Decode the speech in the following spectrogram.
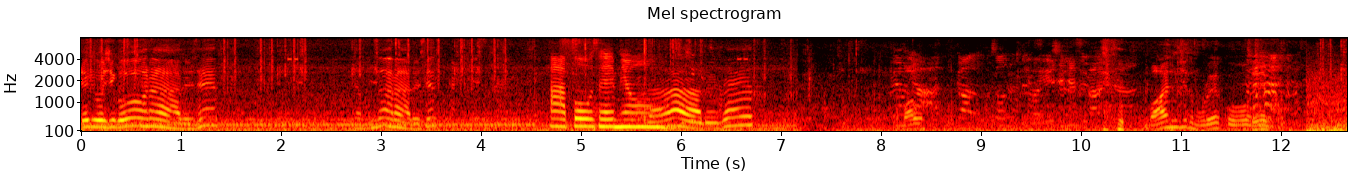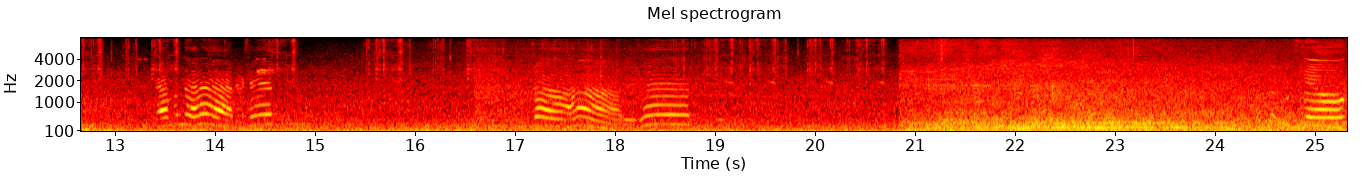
여기 보시고 하나 둘 셋. 자, 문도 하나 둘 셋. 바보 세 명 하나 둘 셋. 뭐 하는지도 모르겠고. 자, 한 번 더 하나, 둘, 셋. 자, 하나, 둘, 셋. 자, 붙으세요.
